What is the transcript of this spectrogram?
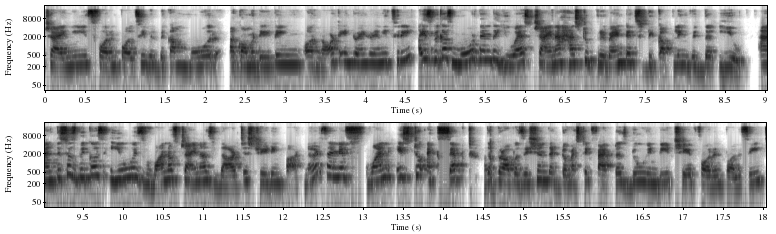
Chinese foreign policy will become more accommodating or not in 2023 is because more than the US, China has to prevent its decoupling with the EU. And this is because EU is one of China's largest trading partners. And if one is to accept the proposition that domestic factors do indeed shape foreign policy,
